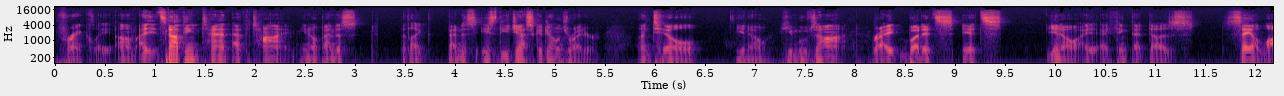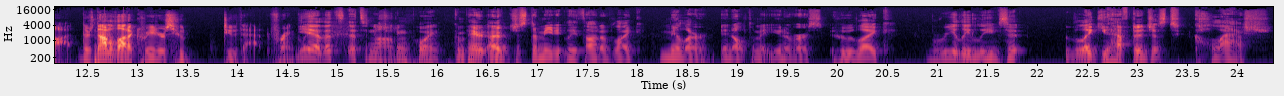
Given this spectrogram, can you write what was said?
frankly. Um, it's not the intent at the time, you know. Bendis, but like Bendis is the Jessica Jones writer until you know he moves on, right? But it's it's you know I, I think that does say a lot. There's not a lot of creators who do that, frankly. Yeah, that's that's Um, an interesting point. Compared, I just immediately thought of like Miller in Ultimate Universe, who like really leaves it like you have to just clash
